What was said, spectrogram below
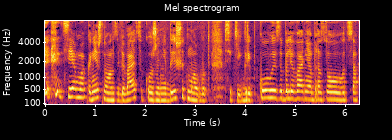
тема. Конечно, он забивается, кожа не дышит, могут всякие грибковые заболевания образовываться.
